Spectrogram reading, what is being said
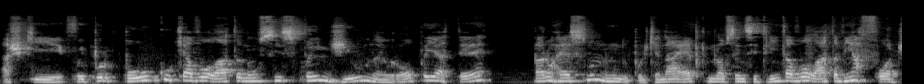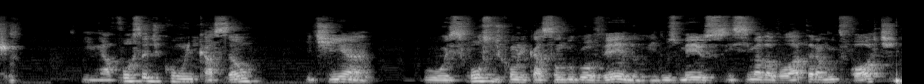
acho que foi por pouco que a volata não se expandiu na Europa e até para o resto do mundo, porque na época, de 1930, a volata vinha forte. Sim, a força de comunicação que tinha o esforço de comunicação do governo e dos meios em cima da volata era muito forte.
